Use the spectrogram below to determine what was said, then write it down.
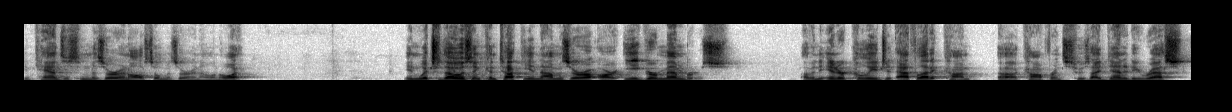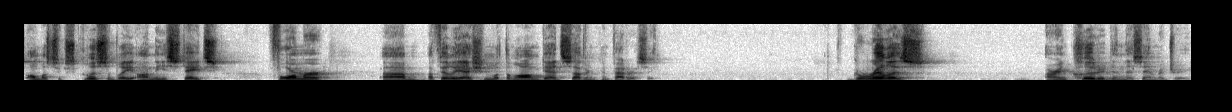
in Kansas and Missouri, and also Missouri and Illinois, in which those in Kentucky and now Missouri are eager members of an intercollegiate athletic con uh, conference whose identity rests almost exclusively on these states' former um, affiliation with the long dead Southern Confederacy. Guerrillas are included in this imagery.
